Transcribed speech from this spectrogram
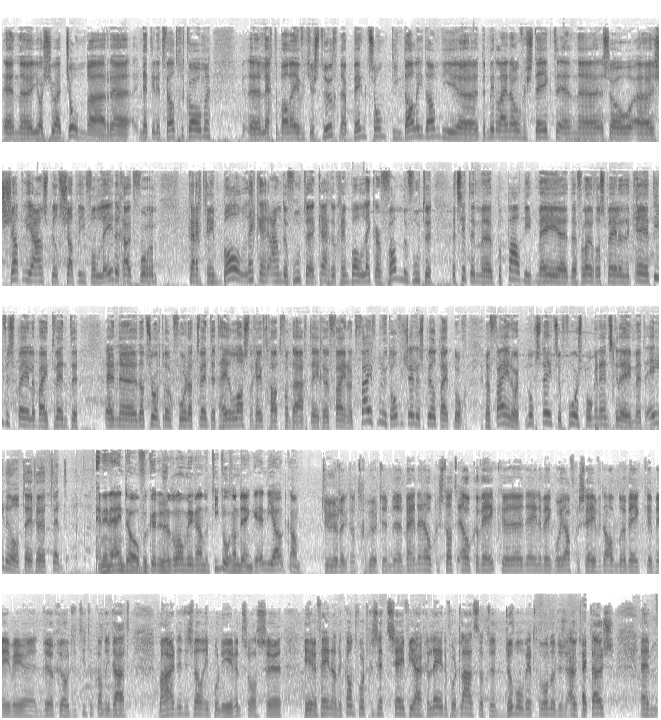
En Joshua John daar net in het veld gekomen. Uh, legt de bal eventjes terug naar Bengtson. Tindalli dan, die de middenlijn oversteekt. En zo Shatley aanspeelt. Shatley volledig uit vorm. Krijgt geen bal lekker aan de voeten. En krijgt ook geen bal lekker van de voeten. Het zit hem bepaald niet mee. de vleugelspeler, de creatieve speler bij Twente. En uh, dat zorgt er ook voor dat Twente het heel lastig heeft gehad vandaag tegen Feyenoord. Vijf minuten officiële speeltijd nog. En Feyenoord nog steeds op voorsprong in Enschede met 1-0 tegen Twente. En in Eindhoven kunnen ze gewoon weer aan de titel gaan denken. En die houtkamp. Tuurlijk, dat gebeurt in uh, bijna elke stad, elke week. Uh, de ene week word je afgeschreven, de andere week uh, ben je weer de grote titelkandidaat. Maar dit is wel imponerend, zoals uh, Heerenveen aan de kant wordt gezet. Zeven jaar geleden voor het laatst dat de dubbel werd gewonnen, dus uit en thuis. En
